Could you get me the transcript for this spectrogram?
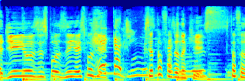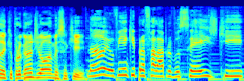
Recadinhos, esposinha. Esposinha, o Recadinhos. que você tá fazendo aqui? O que você tá fazendo aqui? Programa de homem isso aqui. Não, eu vim aqui pra falar pra vocês que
